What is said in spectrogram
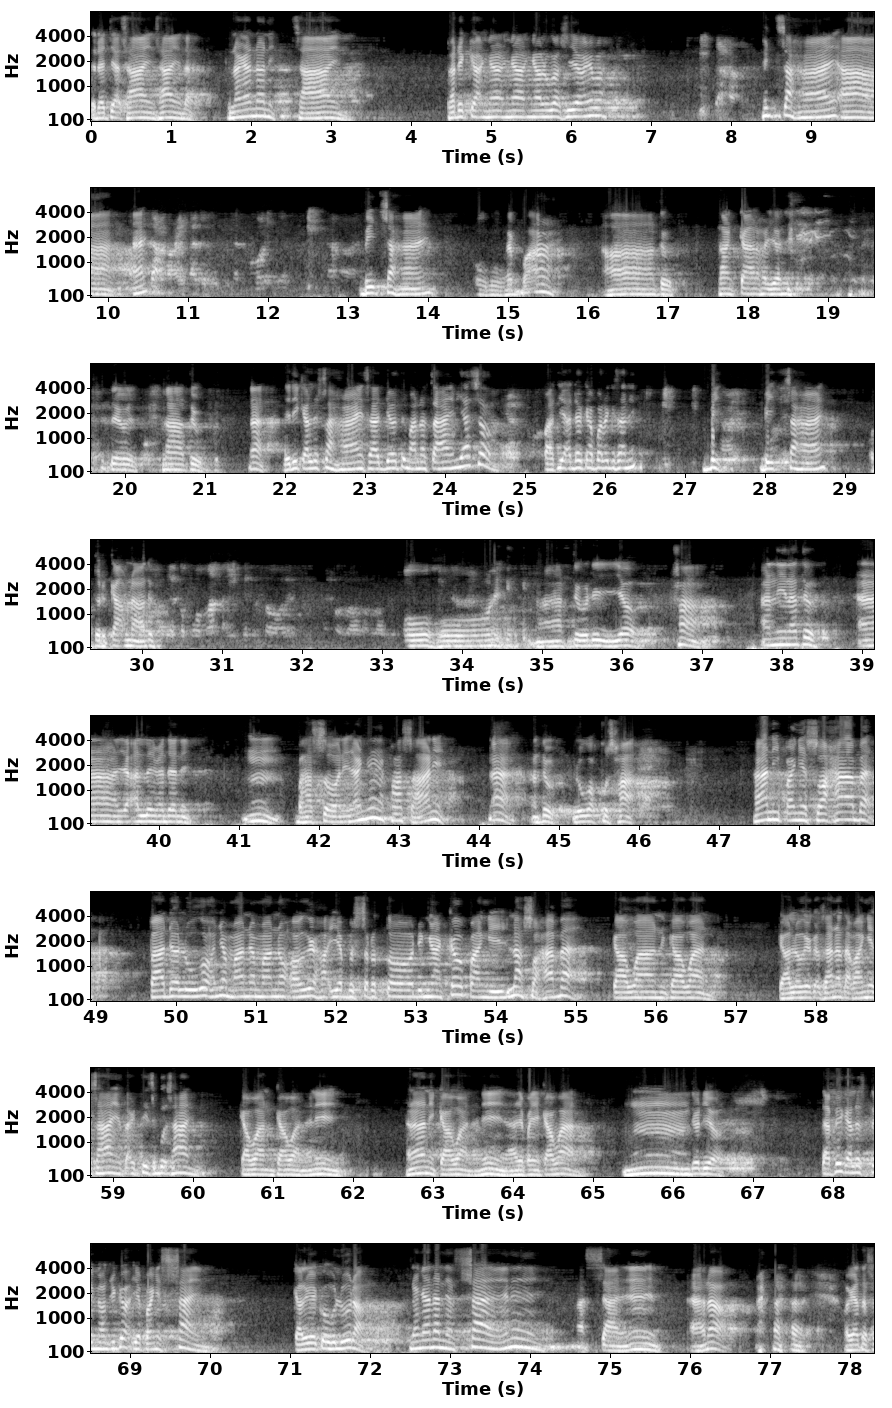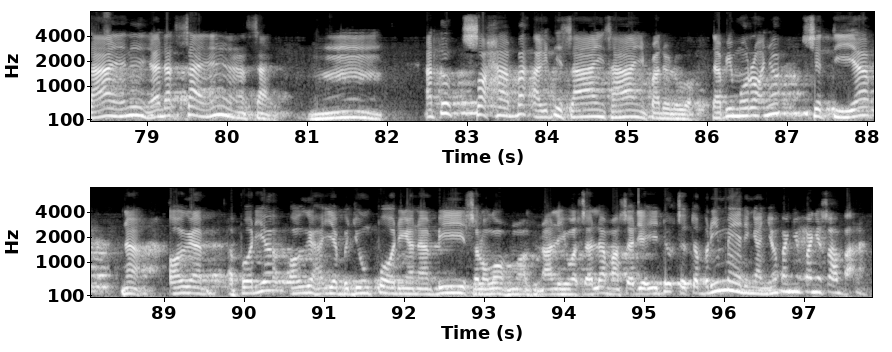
Kita cak sain sain dah. Kenangan ni? Sain. Pada dekat dengan dengan, dengan luar siang ni apa Bitsahai ah eh Bitsahai Oh hebat ah Ah tu. Langkah dia ni. tu. Ha tu. Nah, jadi kalau sahai saja tu mana sahai biasa. Pasti ada apa lagi sana? Bit. Bit sahai. Oh tu dekat mana tu? Oh, oh. Ha tu dia. Ha. Anilah tu. Ah, ya Allah madani. Hmm, bahasa ni jangan bahasa ni. Nah, itu lurah fusha. Ha ni panggil sahabat. Pada lurahnya mana-mana orang yang berserta dengan kau panggillah sahabat. Kawan-kawan. Kalau orang kat sana tak panggil sahaya, tak kerti sebut sahaya. Kawan-kawan. Ha, ni. Ha ni kawan. Ha, ni. Ha, dia panggil kawan. Hmm, tu dia. Tapi kalau setengah juga, dia panggil sain. Kalau ikut hulu dah. Yang sai ni. Asai ni. Ada. Orang kata sai ni. Ya tak sai ni. Sai. Hmm. Atau sahabat arti sai sai pada luar. Tapi muraknya setiap nah orang apa dia orang yang berjumpa dengan Nabi sallallahu alaihi wasallam masa dia hidup serta beriman dengannya panggil-panggil sahabat lah.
